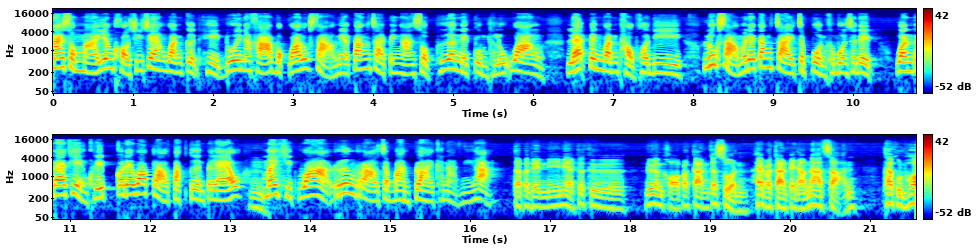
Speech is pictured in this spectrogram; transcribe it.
นายสมหมายยังขอชี้แจงวันเกิดเหตุด้วยนะคะ บอกว่าลูกสาวเนี่ยตั้งใจไปงานศพเพื่อนในกลุ่มทะลุวัง และเป็นวันเผาพอดี ลูกสาวไม่ได้ตั้งใจจะป่วนขบวนเสด็จ วันแรกที่เห็นคลิปก็ได้ว่ากล่าวตักเตือนไปแล้ว ไม่คิดว่าเรื่องราวจะบานปลายขนาดนี้ค่ะ แต่ประเด็นนี้เนี่ยก็คือเรื่องขอประกันก็ส่วนให้ประกันเป็นอำนาจศาลถ้าคุณพ่อ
